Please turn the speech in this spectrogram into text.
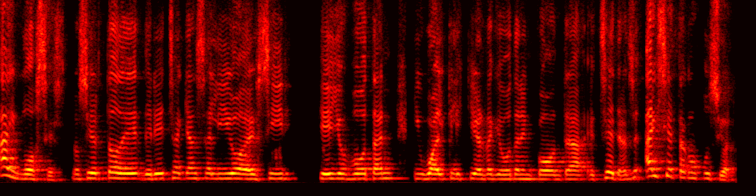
hay voces, ¿no es cierto?, de derecha que han salido a decir que ellos votan igual que la izquierda, que votan en contra, etc. Entonces, hay cierta confusión.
